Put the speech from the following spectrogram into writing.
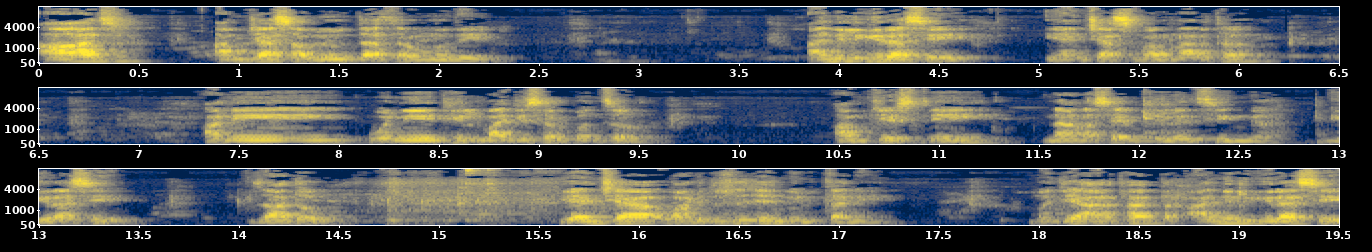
आज आमच्या सावली वृद्धाश्रममध्ये अनिल गिरासे यांच्या स्मरणार्थ आणि वणी येथील माजी सरपंच आमचे स्नेही नानासाहेब दिलेत सिंग गिरासे जाधव यांच्या वाढदिवसाच्या निमित्ताने म्हणजे अर्थात अनिल गिरासे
